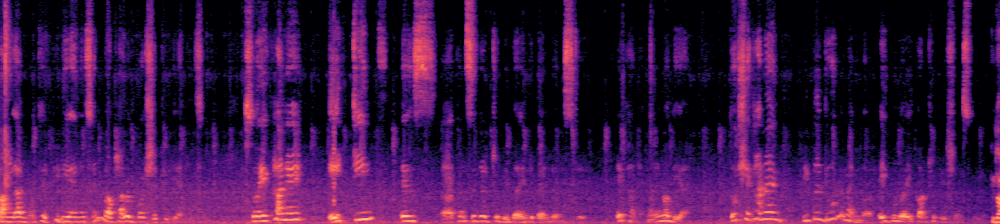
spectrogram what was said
বাংলার মধ্যে ফিরিয়ে এনেছেন বা ভারতবর্ষে ফিরিয়ে এনেছেন। সো এখানে eighteenth is consider to be the independence day এখানে মানে নদিয়ায়। তো সেখানে পিপল ডু রিমেম্বার এইগুলো, এই কন্ট্রিবিউশনসগুলো কিন্তু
